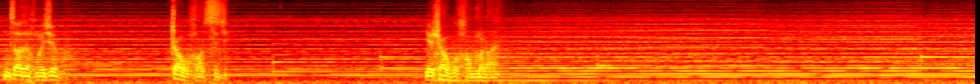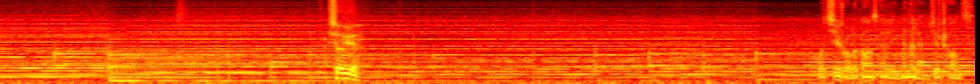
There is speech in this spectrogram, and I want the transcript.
你早点回去吧，照顾好自己，也照顾好木兰。萧月，我记住了刚才里面的两句唱词。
